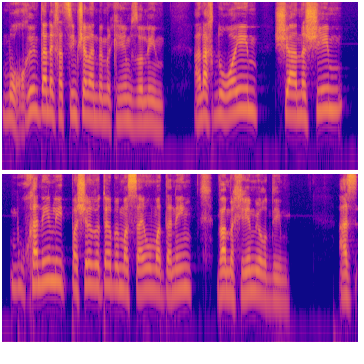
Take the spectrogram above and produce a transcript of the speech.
מוכרים את הנכסים שלהם במחירים זולים. אנחנו רואים שאנשים מוכנים להתפשר יותר במשאים ומתנים והמחירים יורדים. אז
